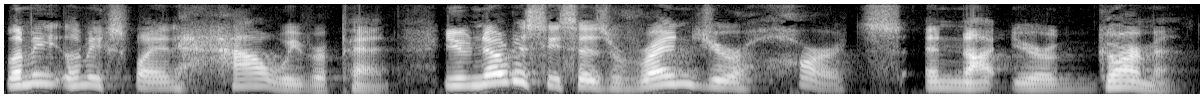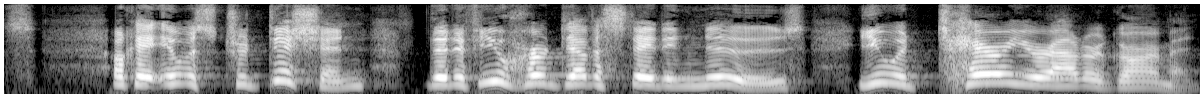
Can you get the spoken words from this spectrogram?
Let me, let me explain how we repent. You notice he says, rend your hearts and not your garments. Okay, it was tradition that if you heard devastating news, you would tear your outer garment.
